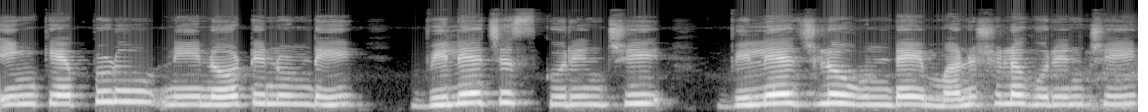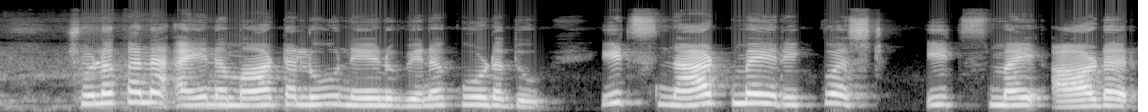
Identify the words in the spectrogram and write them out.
ఇంకెప్పుడు నీ నోటి నుండి విలేజెస్ గురించి విలేజ్లో ఉండే మనుషుల గురించి చులకన అయిన మాటలు నేను వినకూడదు. It's not my request it's my order.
